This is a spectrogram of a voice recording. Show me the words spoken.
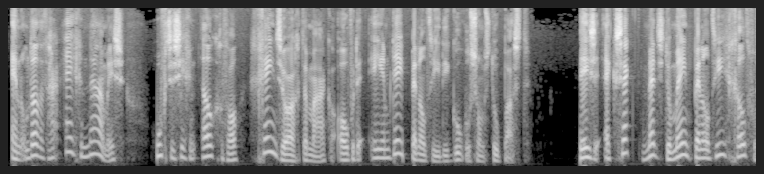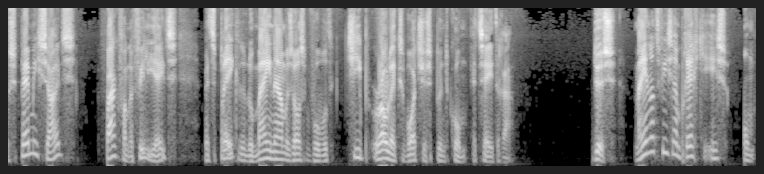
En omdat het haar eigen naam is, hoeft ze zich in elk geval geen zorgen te maken over de EMD-penalty die Google soms toepast. Deze Exact Match Domain Penalty geldt voor spammy sites, vaak van affiliates, met sprekende domeinnamen zoals bijvoorbeeld cheaprolexwatches.com etc. Dus, mijn advies aan Brechtje is om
